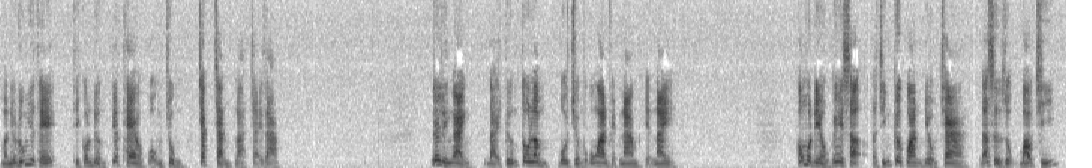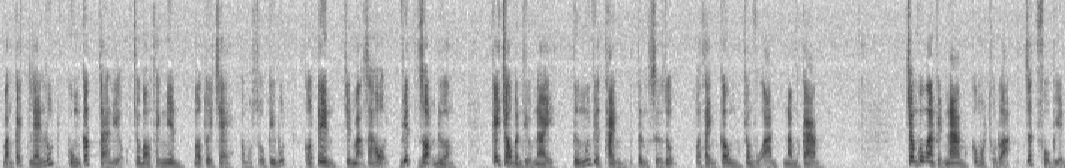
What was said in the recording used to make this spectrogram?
mà nếu đúng như thế thì con đường tiếp theo của ông Trung chắc chắn là trại giam. Đây là hình ảnh Đại tướng Tô Lâm, Bộ trưởng Bộ Công an Việt Nam hiện nay. Có một điều ghê sợ là chính cơ quan điều tra đã sử dụng báo chí bằng cách lén lút cung cấp tài liệu cho báo Thanh niên, báo Tuổi Trẻ và một số cây bút có tên trên mạng xã hội viết dọn đường. Cái trò bẩn thỉu này tướng Nguyễn Việt Thành đã từng sử dụng và thành công trong vụ án Nam Cam. Trong công an Việt Nam có một thủ đoạn rất phổ biến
